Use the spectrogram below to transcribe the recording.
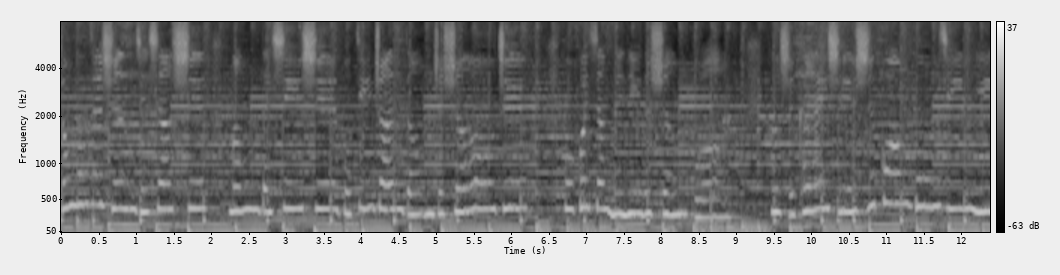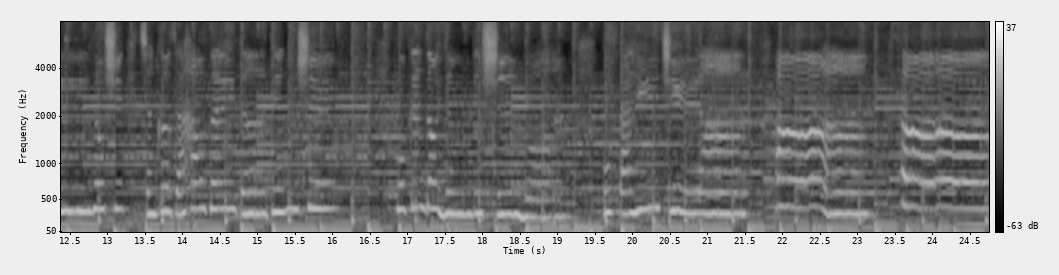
冲动在瞬间消失，梦被稀释，不停转动着手指。我幻想美丽的生活，何时开始？时光不经意流逝，像刻在耗灰的电视。我感到有点失落，无法抑制啊啊啊！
